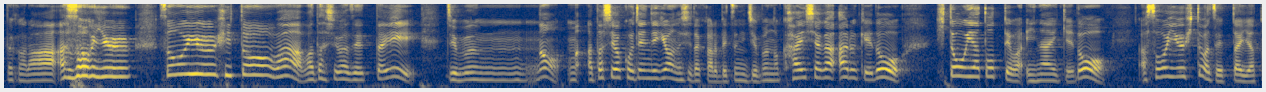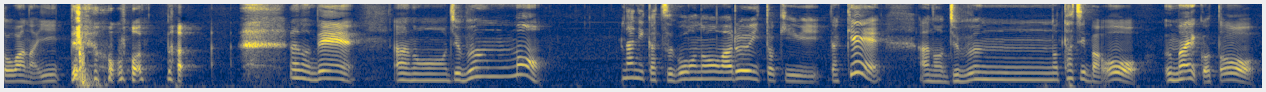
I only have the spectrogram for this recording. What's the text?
だからそういうそういう人は私は絶対自分の、まあ、私は個人事業主だから別に自分の会社があるけど人を雇ってはいないけどあそういう人は絶対雇わないって 思った。なのであの自分も何か都合の悪い時だけあの自分の立場をうまいこと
